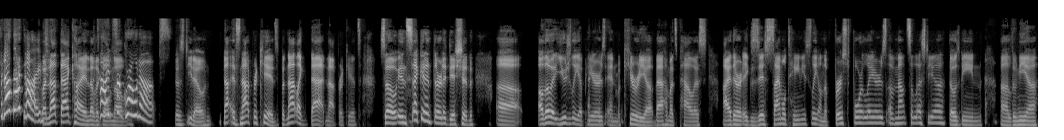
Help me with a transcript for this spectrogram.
but not that kind. but not that kind of the adult kind for grown-ups. Just you know, not it's not for kids, but not like that, not for kids. So in second and third edition, uh, although it usually appears in Mercuria, Bahamut's palace either exists simultaneously on the first four layers of Mount Celestia, those being uh, Lunia,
